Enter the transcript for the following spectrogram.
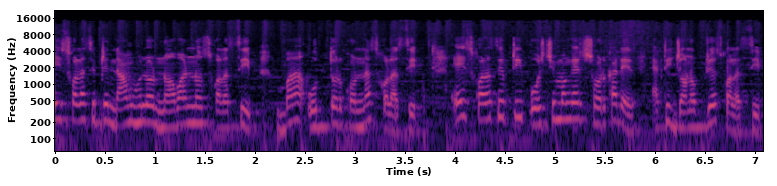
এই স্কলারশিপটির নাম হলো নবান্ন স্কলারশিপ বা উত্তর কন্যা স্কলারশিপ এই স্কলারশিপটি পশ্চিমবঙ্গের সরকারের একটি জনপ্রিয় স্কলারশিপ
